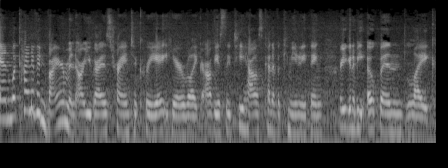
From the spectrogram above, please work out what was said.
And what kind of environment are you guys trying to create here? Like, obviously, tea house, kind of a community thing. Are you going to be open like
